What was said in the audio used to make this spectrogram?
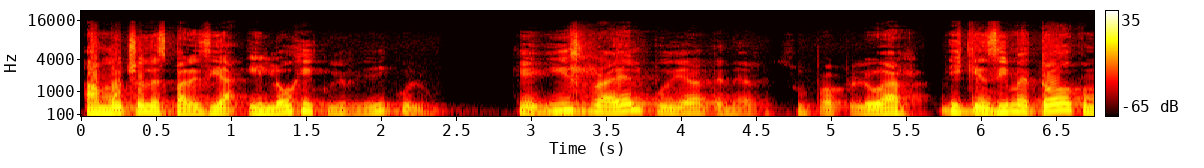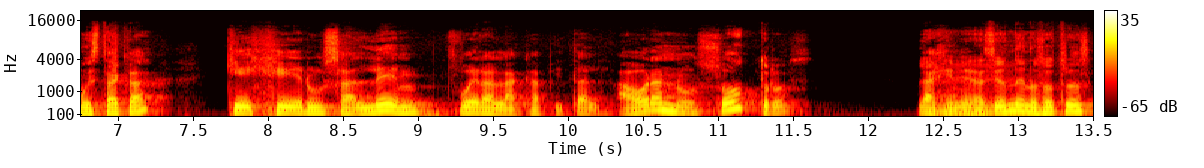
a muchos les parecía ilógico y ridículo que Israel pudiera tener su propio lugar y que encima de todo, como está acá, que Jerusalén fuera la capital. Ahora nosotros, la generación de nosotros,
